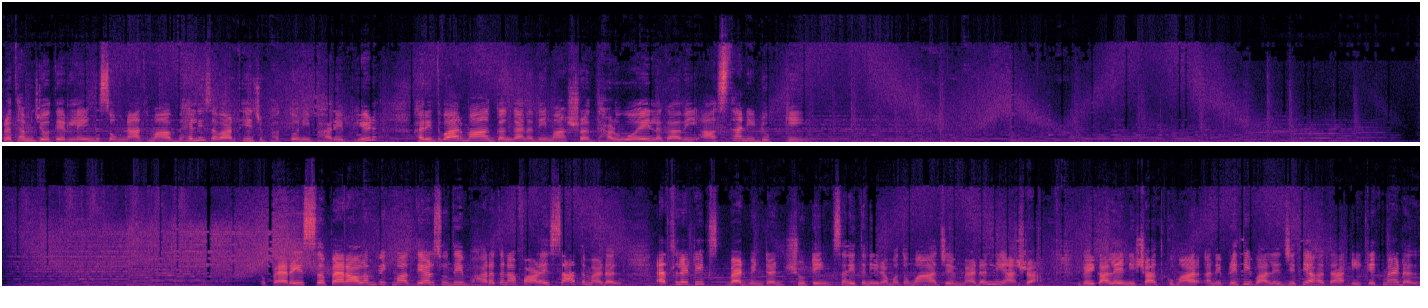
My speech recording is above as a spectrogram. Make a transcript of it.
પ્રથમ જ્યોતિર્લિંગ સોમનાથમાં વહેલી સવારથી જ ભક્તોની ભારે ભીડ. હરિદ્વારમાં ગંગા નદીમાં શ્રદ્ધાળુઓએ લગાવી આસ્થાની ડૂબકી. પેરિસ પેરાઓલિમ્પિકમાં અત્યાર સુધી ભારતના ફાળે સાત મેડલ. એથ્લેટિક્સ, બેડમિન્ટન, શૂટિંગ સહિતની રમતોમાં આજે મેડલની આશા. ગઈકાલે નિશાદ કુમાર અને પ્રીતિપાલે જીત્યા હતા એક એક મેડલ.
